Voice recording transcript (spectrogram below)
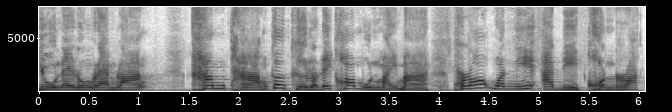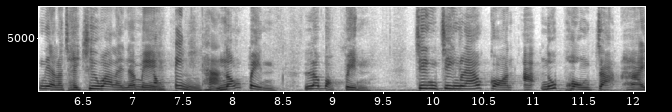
อยู่ในโรงแรมล้าง คำถามก็คือเราได้ข้อมูลใหม่มา เพราะวันนี้อดีตคนรักเนี่ยเราใช้ชื่อว่าอะไรนะเมย์น้องปิ่นค่ะ น้องปิ่นแล้วบอกปิ่น จริง ๆ แล้วก่อนอนุพงศ์จะหาย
